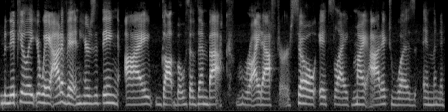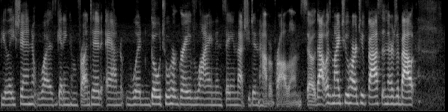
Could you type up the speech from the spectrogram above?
manipulate your way out of it. And here's the thing I got both of them back right after. So it's like my addict was in manipulation, was getting confronted, and would go to her grave lying and saying that she didn't have a problem. So that was my too hard, too fast. And there's about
